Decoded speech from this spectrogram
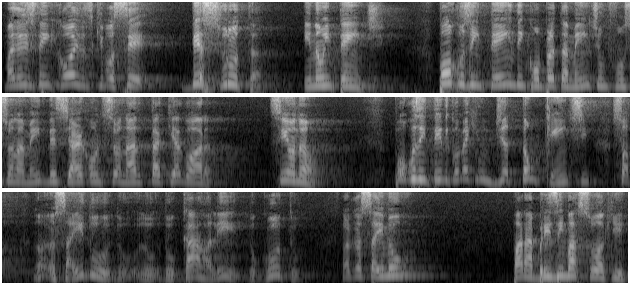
Mas existem coisas que você desfruta e não entende. Poucos entendem completamente um funcionamento desse ar-condicionado que está aqui agora. Sim ou não? Poucos entendem como é que um dia tão quente, só, eu saí do, do, do carro ali, do Guto, na hora que eu saí, meu para-brisa embaçou aqui.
